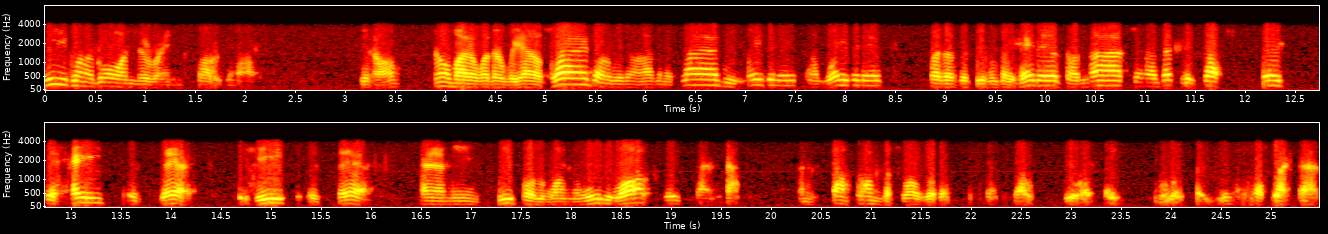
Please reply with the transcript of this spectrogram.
we gonna go on the ring, and I. You know, no matter whether we have a flag or we don't have any flag, we waving it, I'm waving it, whether the people they hate it or not, you know, that kind of The hate is there. The heat is there. And I mean, people, when we walk, they stand up and stomp on the floor with us. So, USA, USA, you know, stuff like that.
